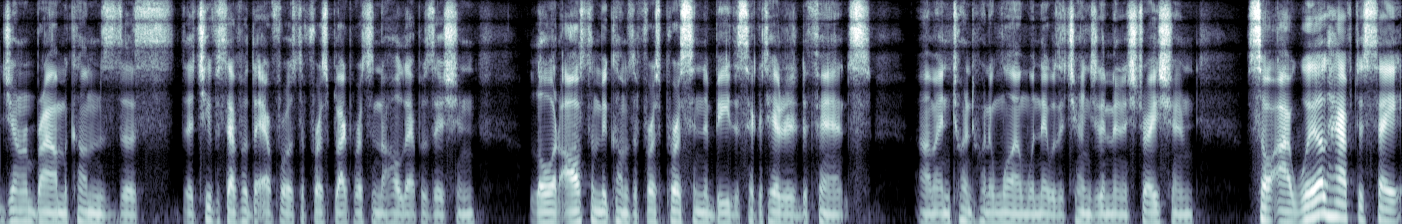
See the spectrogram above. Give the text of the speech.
General Brown becomes the the chief of staff of the Air Force, the first black person to hold that position. Lloyd Austin becomes the first person to be the Secretary of Defense um, in 2021 when there was a change in administration. So I will have to say,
